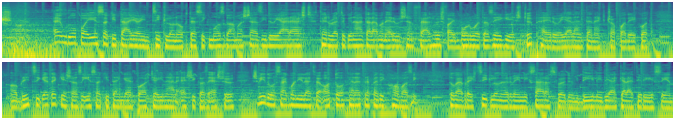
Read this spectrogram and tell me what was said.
Időjárás. Európa északi tájain ciklonok teszik mozgalmassá az időjárást, területükön általában erősen felhős vagy borult az ég, és több helyről jelentenek csapadékot. A brit szigetek és az északi tenger partjainál esik az eső, Svédországban, illetve attól keletre pedig havazik. Továbbra is ciklon örvénylik szárazföldünk déli-délkeleti részén.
